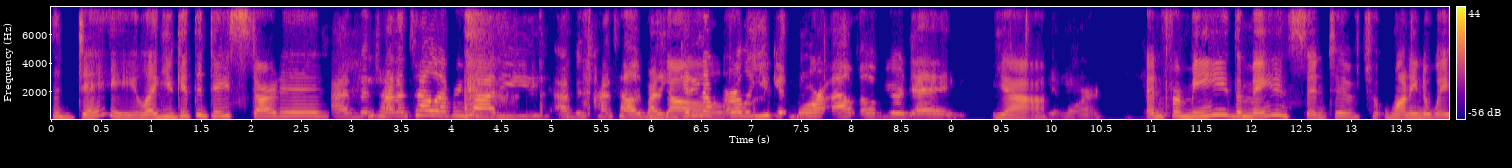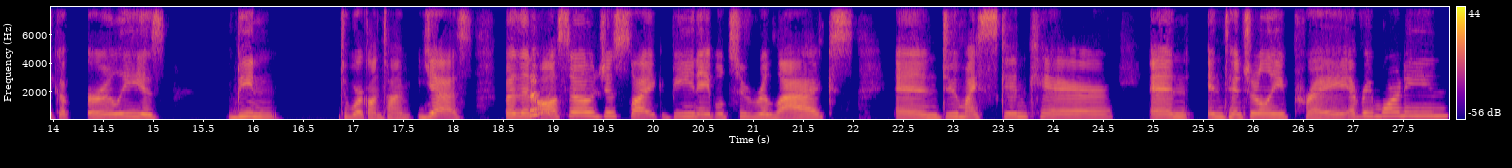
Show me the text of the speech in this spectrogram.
the day. Like you get the day started. I've been trying to tell everybody. I've been trying to tell everybody. Getting up early, you get more out of your day. Yeah. More. And for me, the main incentive to wanting to wake up early is being to work on time. Yes, but then also just like being able to relax and do my skincare and intentionally pray every morning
